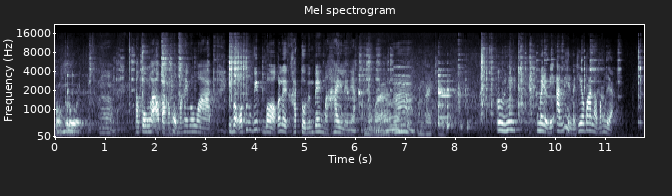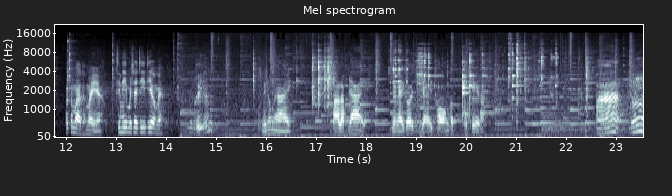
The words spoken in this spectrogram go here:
ของโปรดอืมอากงอะเอาปลากระพงมาให้เมื่อวาน อีบอกว่าเพิ่งวิบบอกก็เลยคัดตัวเบ้งๆมาให้เลยเนี่ยหนูมาอืมมันน่ากินเออนี่ทำไมเดี๋ยวนี้อันไม่เห็นมาเที่ยวบ้านเราบ้างเลยอะก็จะมาทำไมอะ ที่นี่ไม่ใช่ที่เที่ยวไหมเฮ้ยไม่ต้องอายปลารับได้ ยังไงก็อย่าให้ท้องก็โอเคนะป้าอืม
